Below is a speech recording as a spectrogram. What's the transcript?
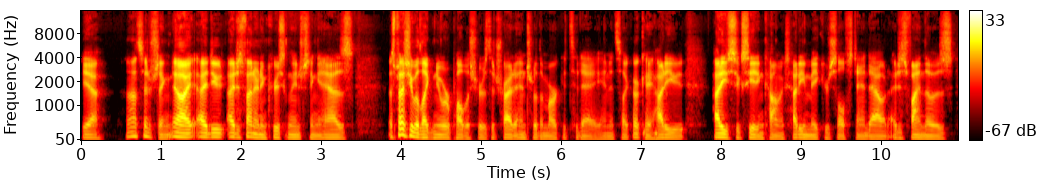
Yeah. No, that's interesting. No, I I do I just find it increasingly interesting as especially with, like, newer publishers that try to enter the market today, and it's like, okay, Mhm. how do you how do you succeed in comics? How do you make yourself stand out? I just find those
